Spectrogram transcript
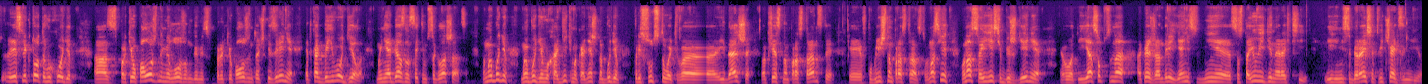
Если кто-то выходит а, с противоположными лозунгами, с противоположной точки зрения, это как бы его дело. Мы не обязаны с этим соглашаться. Но мы будем, мы будем выходить, мы, конечно, будем присутствовать в, э, и дальше в общественном пространстве, э, в публичном пространстве. У нас есть, у нас свои есть убеждения. Вот. И я, собственно, опять же, Андрей, я не, не состою в «Единой России» и не собираюсь отвечать за нее.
